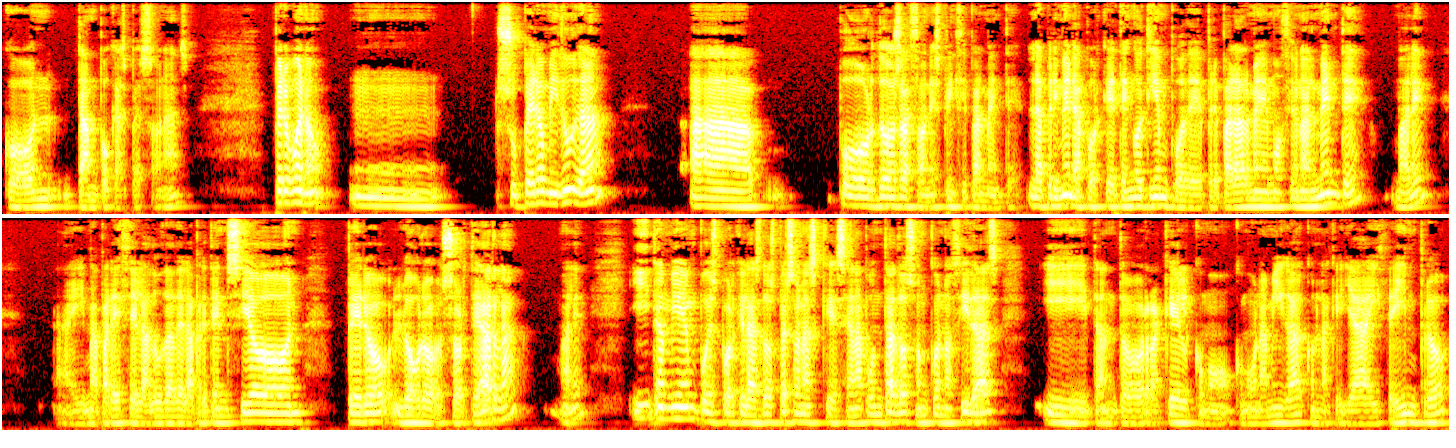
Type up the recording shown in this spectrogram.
con tan pocas personas. Pero bueno, mm, supero mi duda ah, por dos razones principalmente. La primera porque tengo tiempo de prepararme emocionalmente, ¿vale? Ahí me aparece la duda de la pretensión, pero logro sortearla, ¿vale? Y también, pues porque las dos personas que se han apuntado son conocidas y tanto Raquel como, como una amiga con la que ya hice impro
